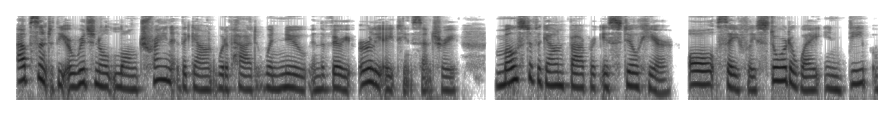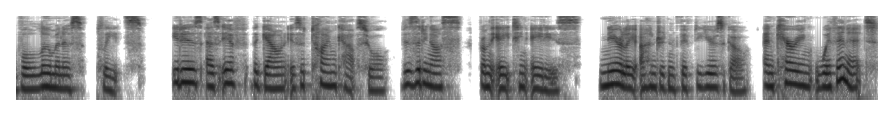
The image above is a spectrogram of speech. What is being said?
Absent the original long train the gown would have had when new in the very early eighteenth century, most of the gown fabric is still here, all safely stored away in deep, voluminous pleats. It is as if the gown is a time capsule visiting us from the 1880s, nearly 150 years ago, and carrying within it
